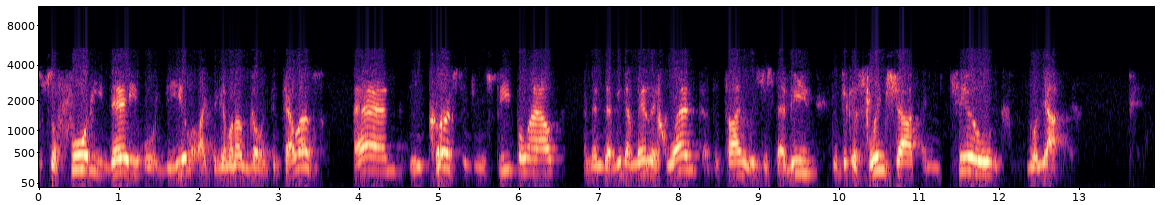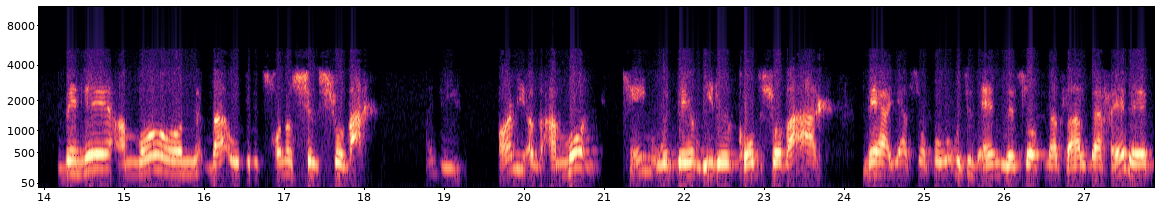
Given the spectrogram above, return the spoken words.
It's a 40 day ordeal, like the Gemara is going to tell us, and he cursed the Jewish people out. And then David HaMelech went, at the time it was just David, he took a slingshot and killed Goliath. Bnei Ammon ba'u shel Shovach. The army of Ammon came with their leader called Shovach. What was his end? Lesof nafal b'chereb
